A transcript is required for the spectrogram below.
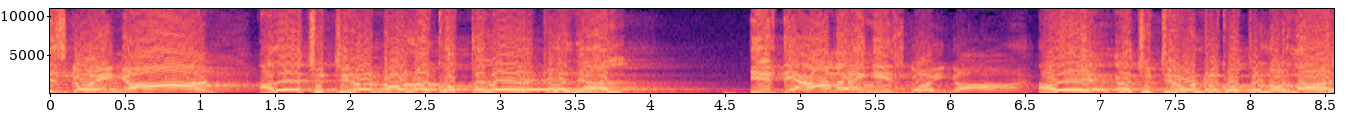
is going on, അത് ചുറ്റിക്കൊണ്ടുള്ള കൊത്തൽ കളഞ്ഞാൽ if the hammering is going on, അതെ ആ ചുറ്റിക്കൊണ്ട് കൊത്തൽ നടന്നാൽ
